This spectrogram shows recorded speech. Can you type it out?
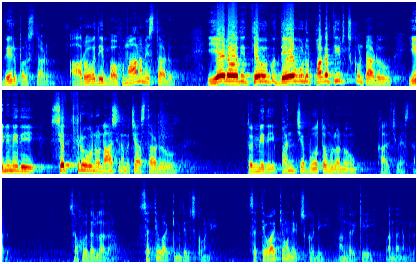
వేరుపరుస్తాడు. ఆరవది బహుమానం ఇస్తాడు ఏడవది దేవుడు పగ తీర్చుకుంటాడు. ఎనిమిది శత్రువును నాశనము చేస్తాడు. తొమ్మిది పంచభూతములను కాల్చివేస్తాడు. సహోదరులారా సత్యవాక్యం తెలుసుకోండి. సత్యవాక్యం నేర్చుకోండి. అందరికీ వందనములు.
